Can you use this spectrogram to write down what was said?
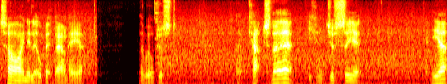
tiny little bit down here that we'll just uh, catch there. You can just see it here.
